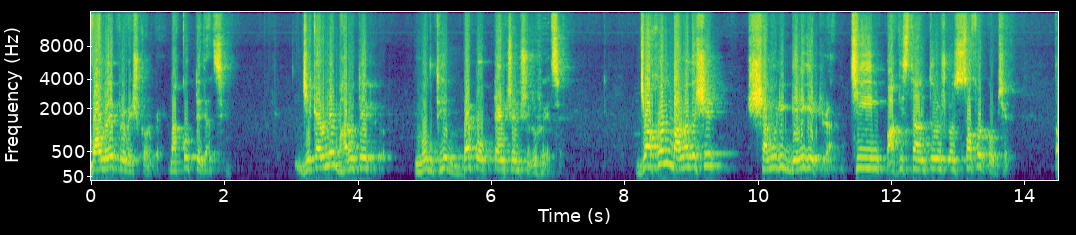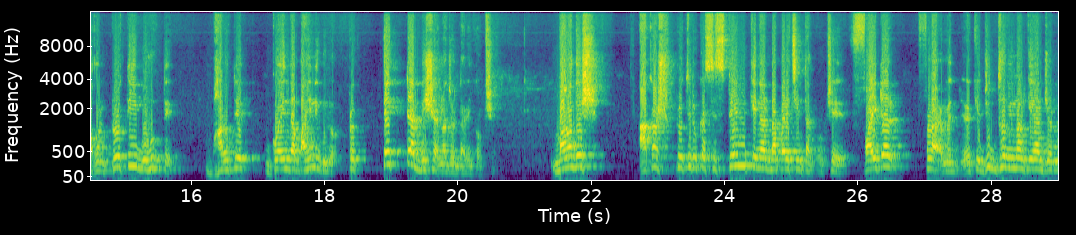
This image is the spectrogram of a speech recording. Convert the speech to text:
বলয়ে প্রবেশ করবে বা করতে যাচ্ছে। যে কারণে ভারতের মধ্যে ব্যাপক টেনশন শুরু হয়েছে। যখন বাংলাদেশের সামরিক ডেলিগেটরা চীন, পাকিস্তান, তুরস্ক সফর করছে, তখন প্রতি মুহূর্তে ভারতের গোয়েন্দা বাহিনীগুলো প্রত্যেকটা বিষয়ে নজরদারি করছে। বাংলাদেশ আকাশ প্রতিরক্ষা সিস্টেম কেনার ব্যাপারে চিন্তা করছে। ফাইটার যুদ্ধ বিমান কেনার জন্য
